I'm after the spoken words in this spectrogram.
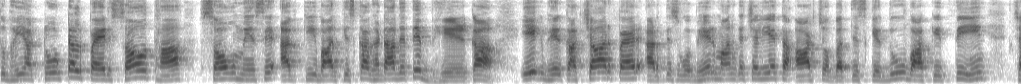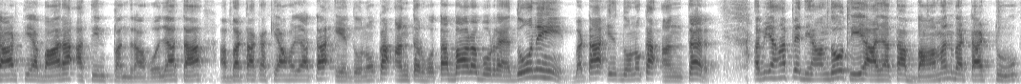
तो भैया टोटल पैर सौ था, सौ में से अब की बार किसका घटा देते? भेड़ का। एक भेड़ का चार पैर, अड़तीस को भेड़ मान के चलिए तो आठ सौ बत्तीस के दो, बाकी तीन, चार तिया बारह और तीन पंद्रह हो जाता। अब बटा का क्या हो जाता? ये दोनों का अंतर होता। बारह बोल रहे हैं, दो नहीं, बटा इस दोनों का अंतर। अब यहाँ पे ध्यान दो तो ये आ जाता बावन बटा टू,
